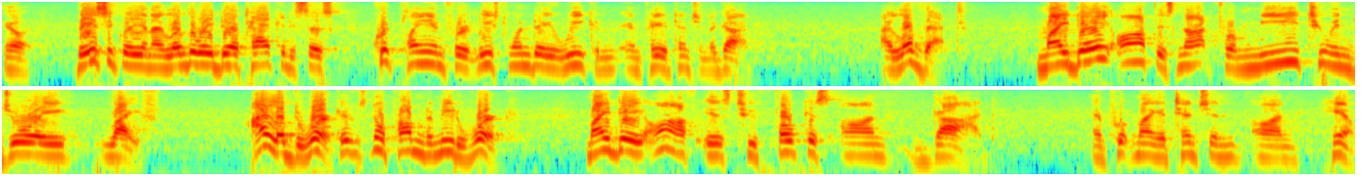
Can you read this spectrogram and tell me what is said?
You know, basically, and I love the way Del Tackett he says, quit playing for at least one day a week and, and pay attention to God. I love that. My day off is not for me to enjoy life. I love to work. It's no problem to me to work. My day off is to focus on God and put my attention on Him.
